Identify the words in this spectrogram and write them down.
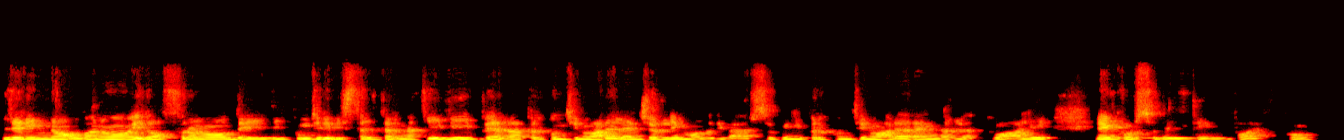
le rinnovano ed offrono dei, dei punti di vista alternativi per, per continuare a leggerle in modo diverso, quindi per continuare a renderle attuali nel corso del tempo. Ecco.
